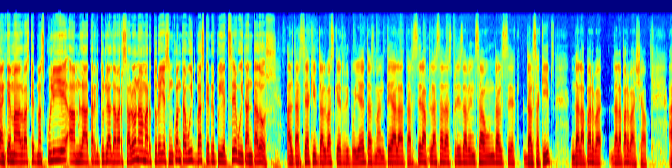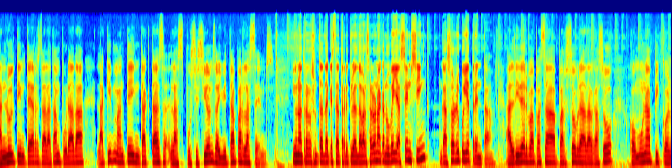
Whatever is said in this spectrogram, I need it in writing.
Tanquem el bàsquet masculí amb la territorial de Barcelona, Martorella 58, bàsquet Ripollet C 82. El tercer equip del bàsquet Ripollet es manté a la tercera plaça després de vèncer un dels, e- dels equips de la, part, de la part baixa. En l'últim terç de la temporada, l'equip manté intactes les posicions de lluitar per l'ascens. I un altre resultat d'aquesta territorial de Barcelona, que Novella 105, Gasó Ripollet 30. El líder va passar per sobre del Gassó com una pico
